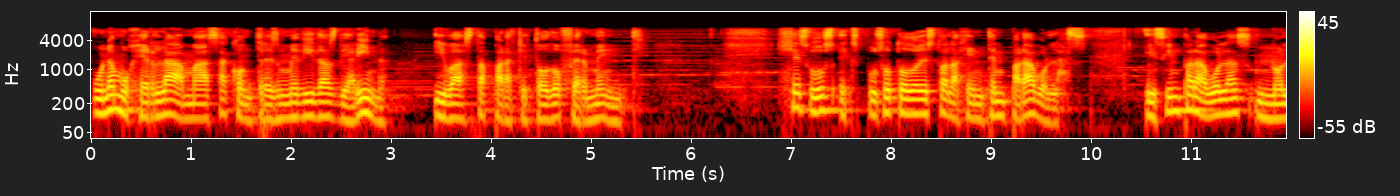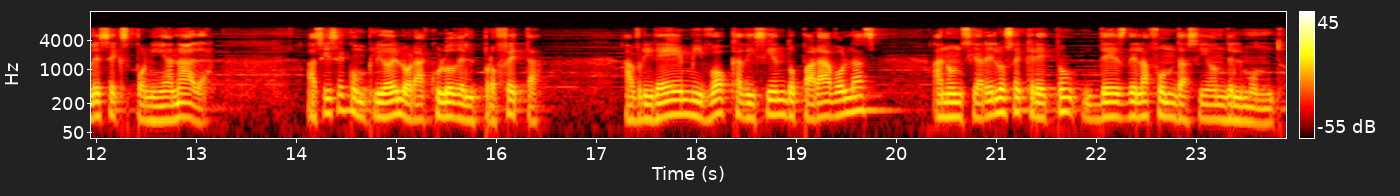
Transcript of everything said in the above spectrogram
Una mujer la amasa con tres medidas de harina y basta para que todo fermente. Jesús expuso todo esto a la gente en parábolas, y sin parábolas no les exponía nada. Así se cumplió el oráculo del profeta. Abriré mi boca diciendo parábolas, anunciaré lo secreto desde la fundación del mundo.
